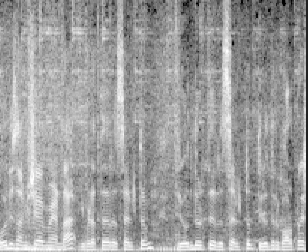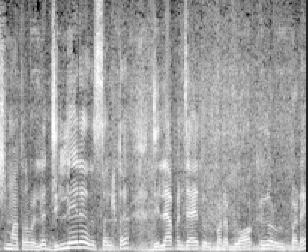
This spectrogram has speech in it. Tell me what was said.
ഒരു സംശയം വേണ്ട. ഇവിടുത്തെ റിസൾട്ടും തിരുവനന്തപുരത്തെ റിസൾട്ടും തിരുവനന്തപുരം കോർപ്പറേഷൻ മാത്രമല്ല ജില്ലയിലെ റിസൾട്ട് ജില്ലാ പഞ്ചായത്ത് ഉൾപ്പെടെ ബ്ലോക്കുകൾ ഉൾപ്പെടെ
